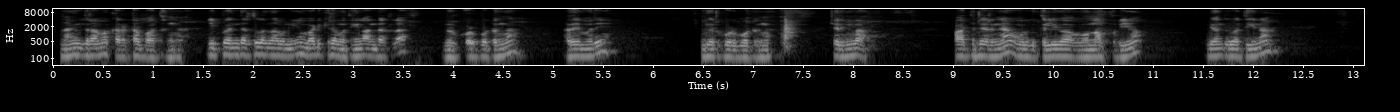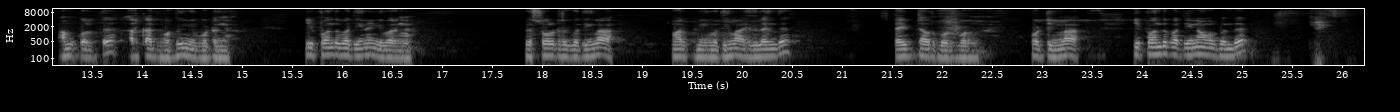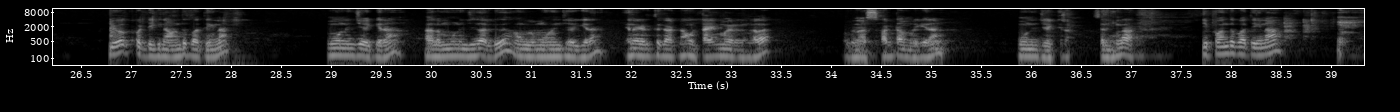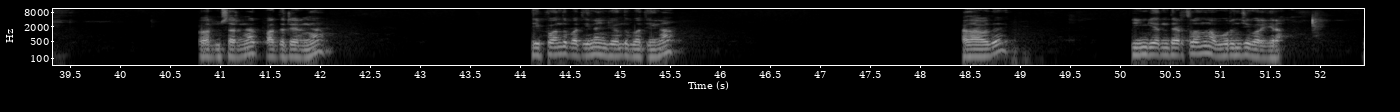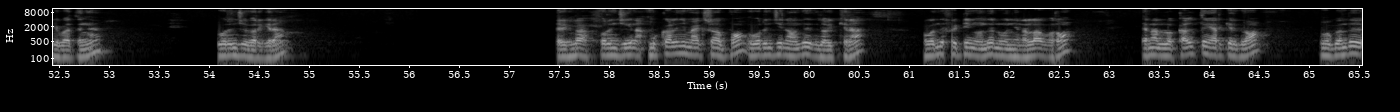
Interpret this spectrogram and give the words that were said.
நகர்ந்துடாமல் கரெக்டாக பார்த்துங்க. இப்போ இந்த இடத்துல என்ன பண்ணீங்க? மடிக்கிற பார்த்தீங்களா அந்த இடத்துல இங்கே ஒரு கோடு போட்டுங்க. அதே மாதிரி இங்கே ஒரு கோடு போட்டுங்க. சரிங்களா? பார்த்துட்டே இருங்க. உங்களுக்கு தெளிவாக ஒன்றா புரியும். இங்கே வந்து பார்த்தீங்கன்னா அம்கோலுக்கு அர்க்காத்து போட்டு இங்கே போட்டுங்க. இப்போ வந்து பார்த்தீங்கன்னா இங்கே பாருங்கள் இந்த ஷோல்டருக்கு பார்த்தீங்களா மார்க் பண்ணி பார்த்தீங்களா இதுலேருந்து ஸ்ட்ரைட்டாக ஒரு போட்டு போடுங்க. போட்டிங்களா? இப்போ வந்து பார்த்தீங்கன்னா உங்களுக்கு வந்து யோக் பட்டிக்கு நான் வந்து பார்த்தீங்கன்னா மூணு இன்ச்சு வைக்கிறேன். அதில் மூணு இன்ச்சு தான் இருக்குது. உங்களுக்கு மூணு இன்ச்சு வைக்கிறேன். ஏன்னா எடுத்துக்காட்டினா ஒரு டைம் எடுக்கிறதுனால உங்களுக்கு நான் ஷார்ட்டாக முடிக்கிறேன். மூணு இன்ச்சு வைக்கிறேன். சரிங்களா? இப்போ வந்து பார்த்தீங்கன்னா ஒரு நிமிஷம் இருங்க. பார்த்துட்டே இருங்க. இப்போ வந்து பார்த்தீங்கன்னா இங்கே வந்து பார்த்தீங்கன்னா அதாவது இங்கே இந்த இடத்துல வந்து நான் உறிஞ்சி குறைக்கிறேன் இங்கே பார்த்துங்க உறிஞ்சி குறைக்கிறேன் சரிங்களா? உறிஞ்சி நான் முக்காலஞ்சி மேக்ஸிமம் வைப்போம். உறிஞ்சி நான் வந்து இதில் வைக்கிறேன். அப்போ வந்து ஃபிட்டிங் வந்து இன்னும் கொஞ்சம் நல்லா வரும். ஏன்னா அதில் கழுத்தையும் இறக்கிருக்கிறோம் உங்களுக்கு வந்து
